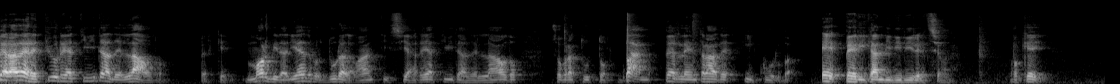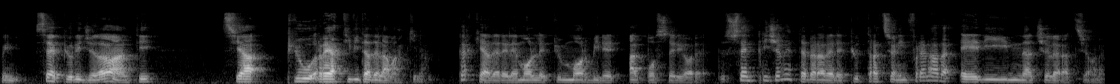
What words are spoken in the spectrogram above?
per avere più reattività dell'auto. Perché morbida dietro, dura davanti sia reattività dell'auto soprattutto bam per le entrate in curva e per i cambi di direzione. Ok? quindi se è più rigida davanti si ha più reattività della macchina perché avere le molle più morbide al posteriore? Semplicemente per avere più trazione in frenata ed in accelerazione.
